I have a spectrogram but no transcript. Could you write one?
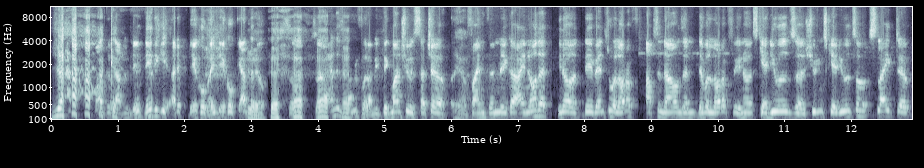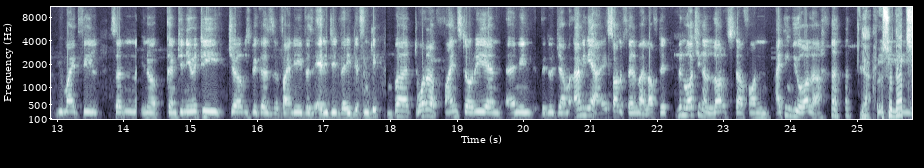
Yeah. So, so and it's wonderful. I mean, Tigmanshu is such a yeah. you know, fine filmmaker. I know that you know they went through a lot of ups and downs, and there were a lot of you know schedules, uh, shooting schedules. So slight uh, you might feel certain you know continuity germs because finally it was edited very differently. But what a fine story! And I mean, Vidyut Jammwal. I mean, yeah, I saw the film. I loved it. I've been watching a lot of stuff on. I think we all are. yeah. So that that's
